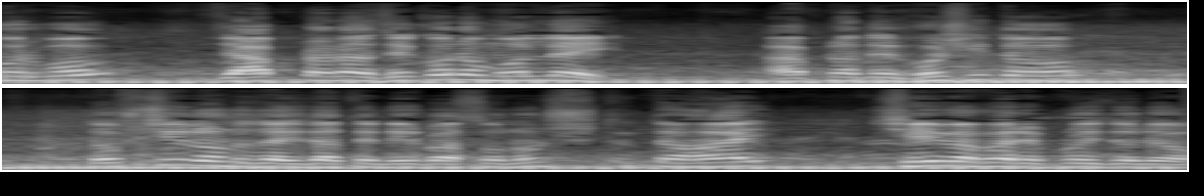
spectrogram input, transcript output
করব যে আপনারা যে কোনো মূল্যেই আপনাদের ঘোষিত তফসিল অনুযায়ী যাতে নির্বাচন অনুষ্ঠিত হয় সেই ব্যাপারে প্রয়োজনীয়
